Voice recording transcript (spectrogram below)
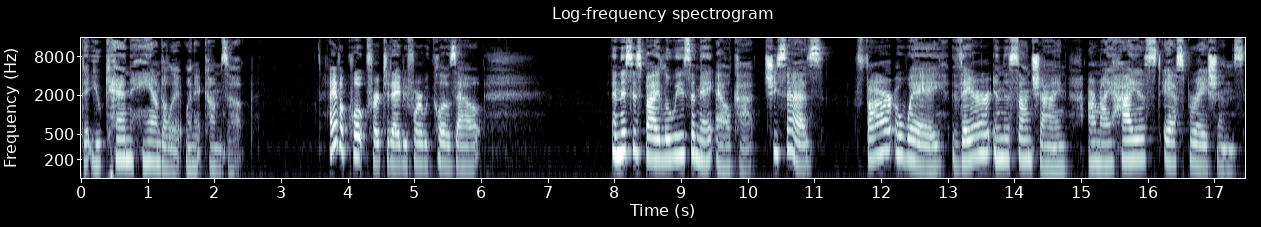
that you can handle it when it comes up. I have a quote for today before we close out. And this is by Louisa May Alcott. She says, Far away, there in the sunshine, are my highest aspirations.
